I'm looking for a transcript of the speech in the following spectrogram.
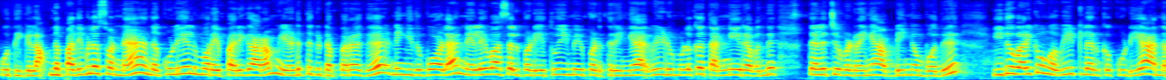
ஊற்றிக்கலாம் இந்த பதிவில் சொன்ன அந்த குளியல் முறை பரிகாரம் எடுத்துக்கிட்ட பிறகு நீங்கள் இது போல் நிலைவாசல் படியை தூய்மைப்படுத்துகிறீங்க வீடு முழுக்க தண்ணீரை வந்து தெளித்து விடுறீங்க அப்படிங்கும்போது இது வரைக்கும் உங்கள் வீட்டில் இருக்கக்கூடிய அந்த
